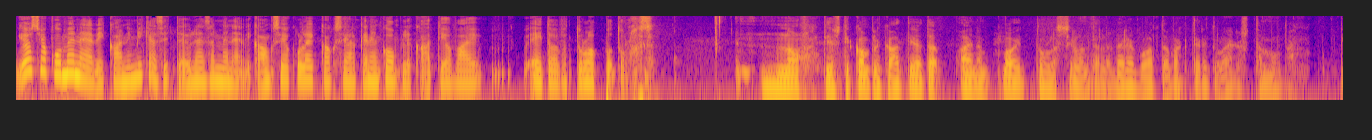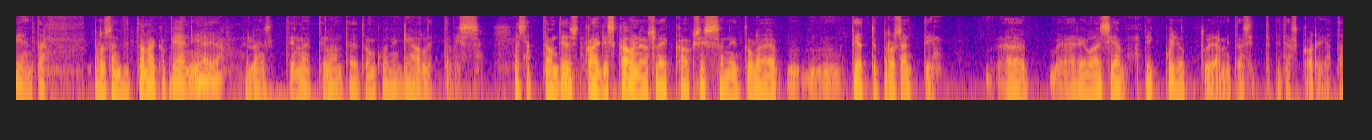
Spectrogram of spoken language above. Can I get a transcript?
jos joku menee vikaan, niin mikä sitten yleensä menee vikaan? Onko se joku leikkauksen jälkeinen komplikaatio vai ei toivottu lopputulos? No tietysti komplikaatioita aina voi tulla silloin tällä verenvuotoa, bakteeritulehdusta muuta pientä. prosentit on aika pieniä ja yleensä nämä tilanteet on kuitenkin hallittavissa. Ja sitten on tietysti kaikissa kauneusleikkauksissa niin tulee tietty prosentti ö, erilaisia pikkujuttuja, mitä sitten pitäisi korjata.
